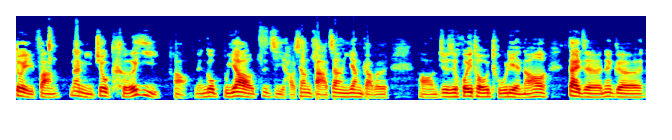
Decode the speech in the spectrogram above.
对方，那你就可以好，啊，能够不要自己好像打仗一样搞得，啊，就是灰头土脸，然后带着那个。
